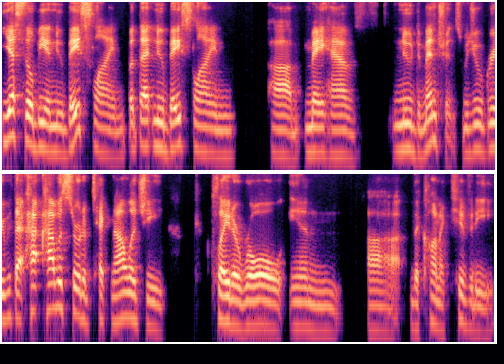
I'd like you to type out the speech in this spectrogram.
yes, there'll be a new baseline, but that new baseline uh, may have new dimensions. Would you agree with that? How, how is sort of technology played a role in uh, the connectivity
